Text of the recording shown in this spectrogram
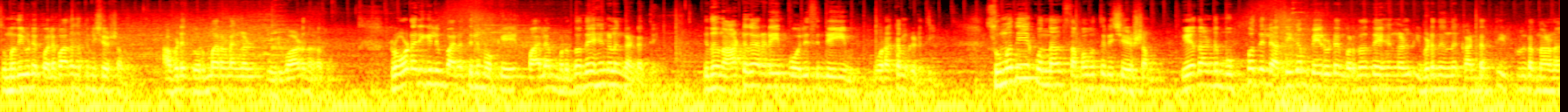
സുമതിയുടെ കൊലപാതകത്തിന് ശേഷം അവിടെ ദുർമരണങ്ങൾ ഒരുപാട് നടന്നു. റോഡരികിലും വനത്തിലുമൊക്കെ പല മൃതദേഹങ്ങളും കണ്ടെത്തി. ഇത് നാട്ടുകാരുടെയും പോലീസിന്റെയും ഉറക്കം കെടുത്തി. സുമതിയെ കൊന്ന സംഭവത്തിന് ശേഷം ഏതാണ്ട് മുപ്പതിലധികം പേരുടെ മൃതദേഹങ്ങൾ ഇവിടെ നിന്ന് കണ്ടെത്തിയിട്ടുണ്ടെന്നാണ്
